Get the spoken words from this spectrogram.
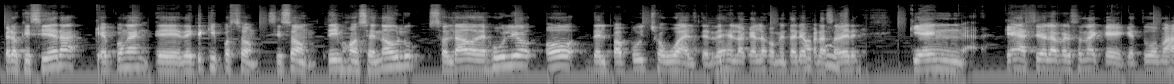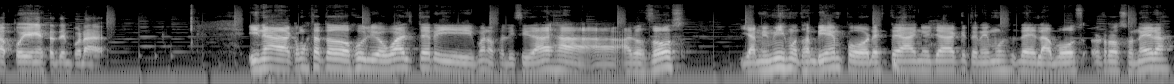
pero quisiera que pongan eh, de qué equipo son. Si son Team José Noglu, Soldado de Julio o del Papucho Walter. Déjenlo acá en los comentarios para saber quién, quién ha sido la persona que, que tuvo más apoyo en esta temporada. Y nada, ¿cómo está todo Julio, Walter? Y bueno, felicidades a, los dos y a mí mismo también por este año ya que tenemos de la voz rosonera,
